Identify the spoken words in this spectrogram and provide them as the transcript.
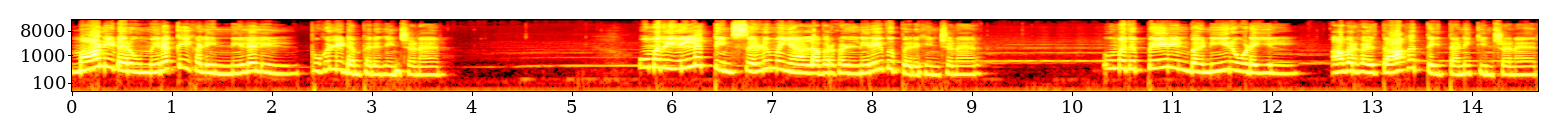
மானிடரும் இறக்கைகளின் நிழலில் புகலிடம் பெறுகின்றனர். உமது இல்லத்தின் செழுமையால் அவர்கள் நிறைவு பெறுகின்றனர். உமது பேரின்ப நீரோடையில் அவர்கள் தாகத்தை தணிக்கின்றனர்.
